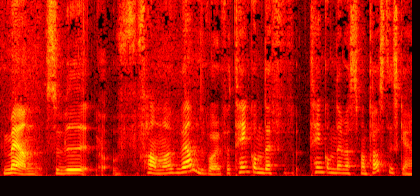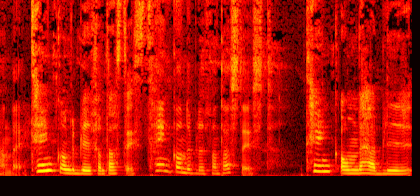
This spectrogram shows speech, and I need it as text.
Men, så vi, fan man vänder på det. För tänk om det, tänk om det mest fantastiska händer. Tänk om det blir fantastiskt. Tänk om det blir fantastiskt. Tänk om det här blir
